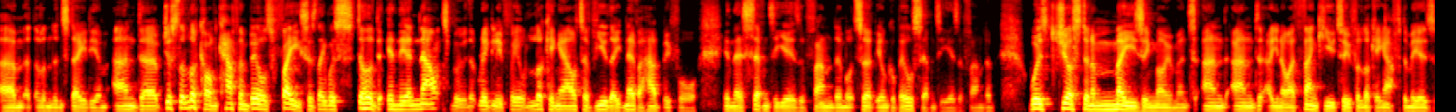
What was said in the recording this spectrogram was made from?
um, at the London Stadium. And uh, just the look on Kath and Bill's face as they were stood in the announce booth at Wrigley Field, looking out a view they'd never had before in their seventy years of fandom, or certainly Uncle Bill's seventy years of fandom, was just an amazing moment. And and uh, you know, I thank you two for looking after me as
